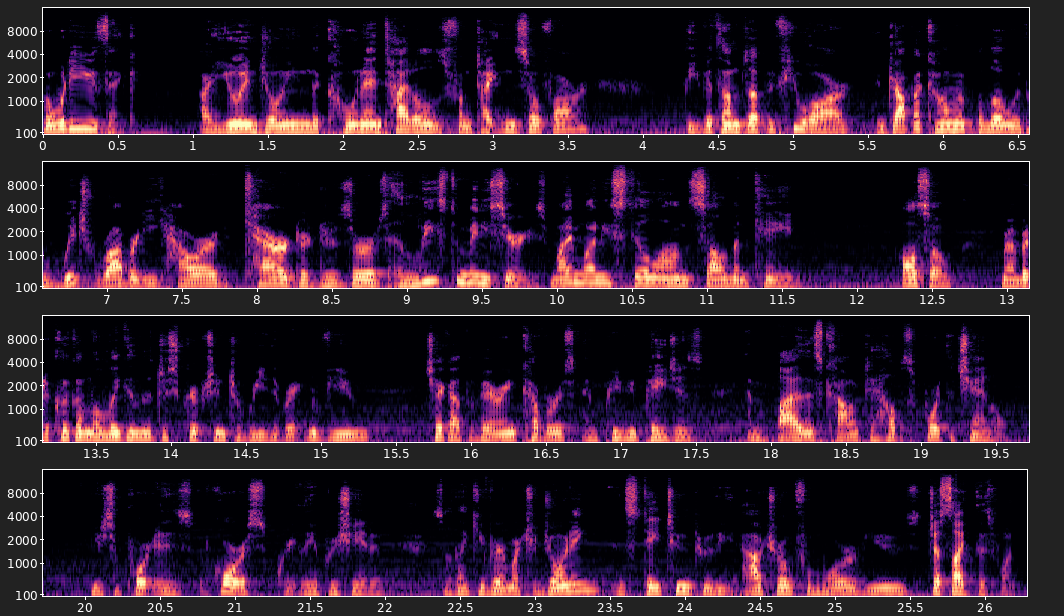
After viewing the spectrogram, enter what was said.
But what do you think? Are you enjoying the Conan titles from Titan so far? Leave a thumbs up if you are, and drop a comment below with which Robert E. Howard character deserves at least a miniseries. My money's still on Solomon Kane. Also, remember to click on the link in the description to read the written review, check out the variant covers and preview pages, and buy this comic to help support the channel. Your support is, of course, greatly appreciated. So thank you very much for joining, and stay tuned through the outro for more reviews just like this one.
